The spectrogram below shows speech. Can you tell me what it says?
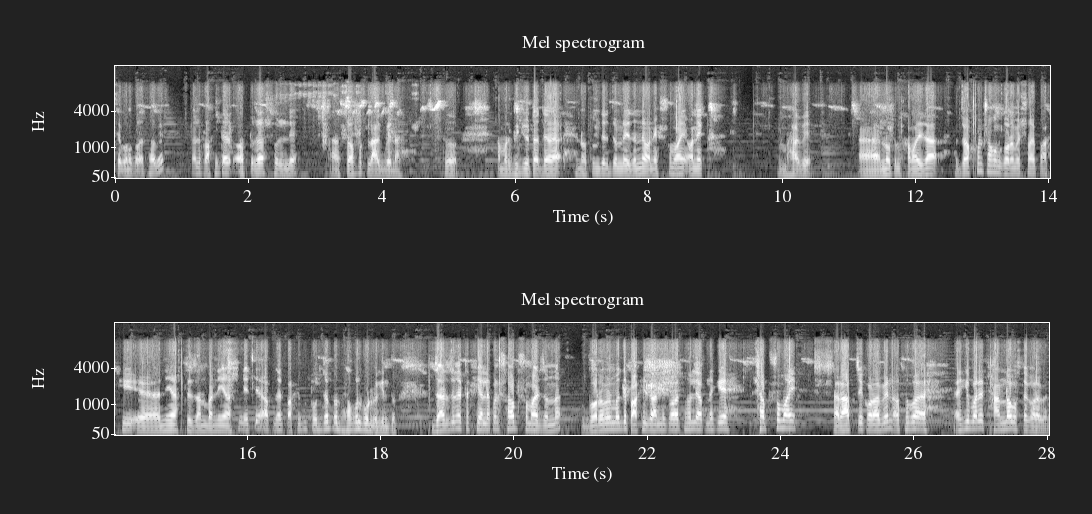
সেবন করাতে হবে। তাহলে পাখিটার অতটা শরীরে সাপোর্ট লাগবে না। তো আমার ভিডিওটা দেওয়া নতুনদের জন্য এই জন্য অনেক সময় অনেক ভাবে নতুন খামারিরা যখন তখন গরমের সময় পাখি নিয়ে আসতে যান বা নিয়ে আসেন, এতে আপনার পাখিকে পর্যাপ্ত ধকল পড়বে কিন্তু। যার জন্য একটা খেয়াল রাখবেন সব সময়ের জন্য গরমের মধ্যে পাখি জার্নি করাতে হলে আপনাকে সব সময় রাত্রে করাবেন অথবা একেবারে ঠান্ডা অবস্থায় করাবেন।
